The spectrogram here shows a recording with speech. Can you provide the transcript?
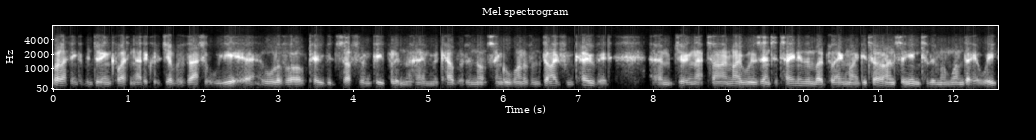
Well, I think I've been doing quite an adequate job of that all year. All of our COVID suffering people in the home recovered, and not a single one of them died from COVID. Um, during that time, I was entertaining them by playing my guitar and singing to them on one day a week.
